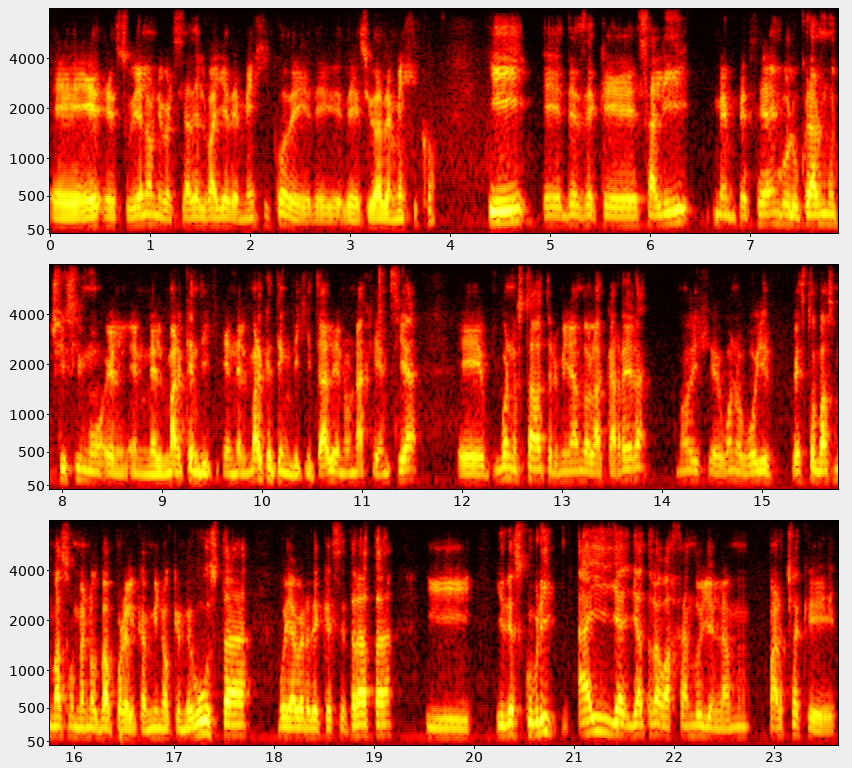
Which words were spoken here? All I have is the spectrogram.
Eh, estudié en la Universidad del Valle de México, de, Ciudad de México, y eh, desde que salí me empecé a involucrar muchísimo en, el, marketing, en el marketing digital en una agencia. Eh, bueno, estaba terminando la carrera, ¿no? Dije, bueno, voy a ir, esto más, más o menos va por el camino que me gusta, voy a ver de qué se trata, y, descubrí ahí ya, ya trabajando y en la marcha que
